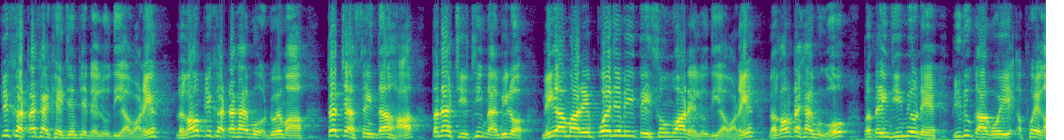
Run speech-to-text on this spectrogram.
ပြစ်ခတ်တိုက်ခိုက်ခဲ့ခြင်းဖြစ်တယ်လို့သိရပါတယ်။၎င်းပြစ်ခတ်တိုက်ခိုက်မှုအတွင်းမှာတက်ကြက်စိန်တန်းဟာတနက်ကြီးထိမှန်ပြီးတော့နေရာမှာတင်ပွဲချင်းပြီးတိတ်ဆုံးသွားတယ်လို့သိရပါတယ်။၎င်းတိုက်ခိုက်မှုကိုပသိမ်ကြီးမြို့နယ်ပြည်သူ့ကာကွယ်ရေးအဖွဲ့က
